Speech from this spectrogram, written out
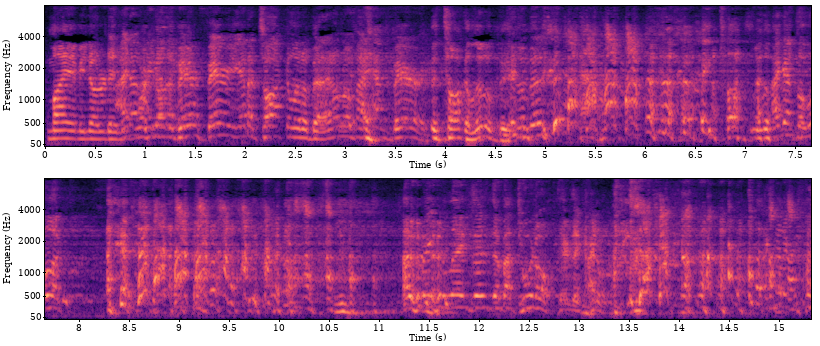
Miami Notre Dame. I know, I Working know on the the bear. bear. Bear, you got to talk a little bit. I don't know if I have bear. Talk a little bit. Talk a little- I got the look. I break the legs. They're about two and oh. They're like, I don't know. I gotta go.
